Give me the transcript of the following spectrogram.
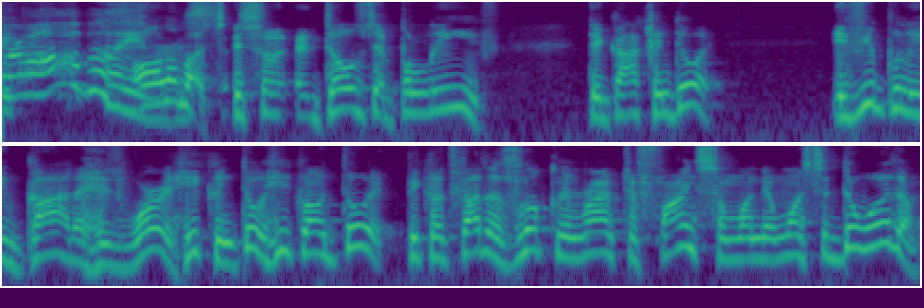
for all believers. All of us. It's those that believe that God can do it. If you believe God at His word, He can do it. He's gonna do it because God is looking around to find someone that wants to do with Him.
